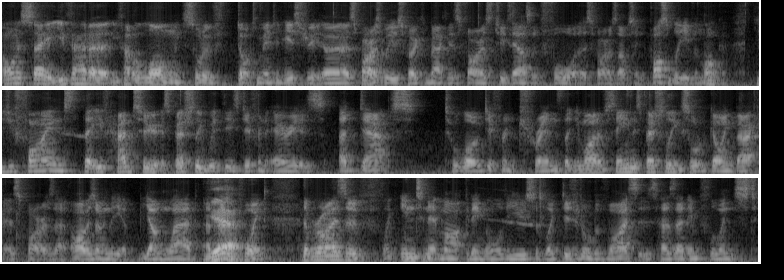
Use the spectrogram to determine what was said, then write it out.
I want to say you've had a you've had a long sort of documented history. Uh, as far as we've spoken back, as far as 2004, as far as I've seen, possibly even longer. Did you find that you've had to, especially with these different areas, adapt to a lot of different trends that you might have seen, especially sort of going back as far as that. I was only a young lad at Yeah. that point. The rise of like internet marketing or the use of like digital devices has that influenced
